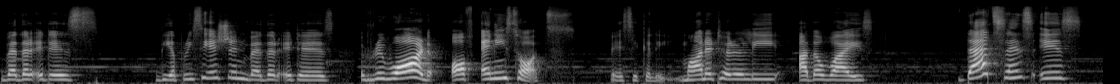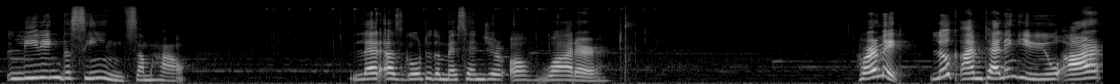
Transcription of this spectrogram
whether it is the appreciation, whether it is reward of any sorts, basically, monetarily, otherwise, that sense is leaving the scene somehow. Let us go to the messenger of water. Hermit, look, I'm telling you, you are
